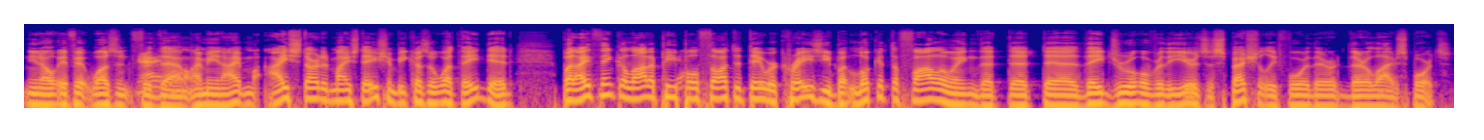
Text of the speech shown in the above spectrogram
you know, if it wasn't for yeah, them. I, I, mean, I I started my station because of what they did, but I think a lot of people yeah. thought that they were crazy. But look at the following that that uh, they drew over the years, especially for their their live sports.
